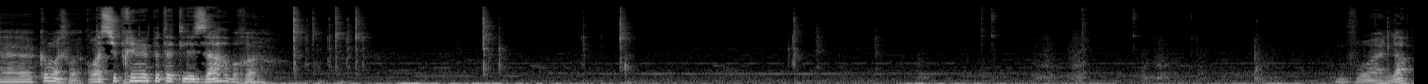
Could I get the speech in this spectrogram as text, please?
Euh, comment ça On va supprimer peut-être les arbres. Voilà.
